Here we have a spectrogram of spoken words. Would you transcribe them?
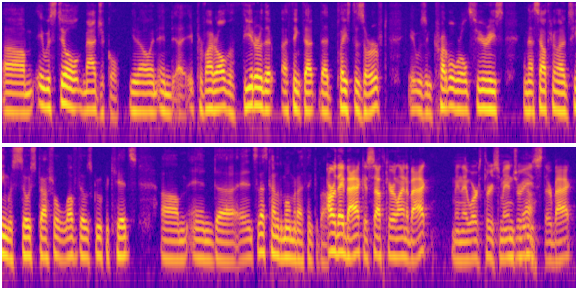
um, it was still magical, you know, and and uh, it provided all the theater that I think that that place deserved. It was incredible World Series, and that South Carolina team was so special. Loved those group of kids, um, and uh, and so that's kind of the moment I think about. Are they back? Is South Carolina back? I mean, they worked through some injuries. They're back.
